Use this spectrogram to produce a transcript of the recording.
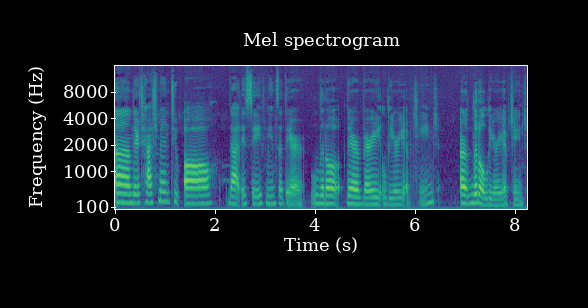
Um, their attachment to all that is safe means that they are little. They are very leery of change, or little leery of change.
